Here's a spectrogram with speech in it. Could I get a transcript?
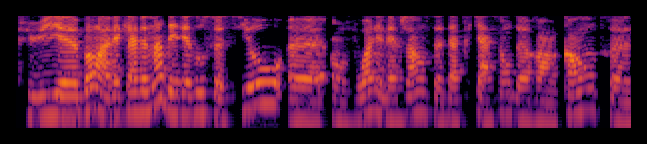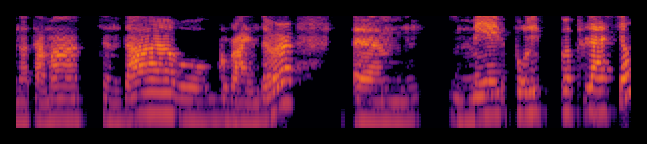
puis euh, bon, avec l'avènement des réseaux sociaux, euh, on voit l'émergence d'applications de rencontres, euh, notamment Tinder ou Grindr. Mais pour les populations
